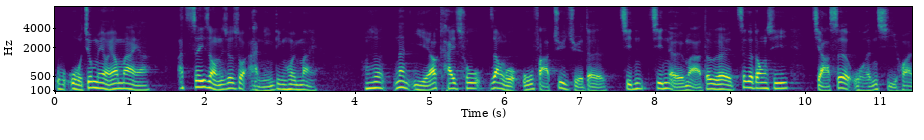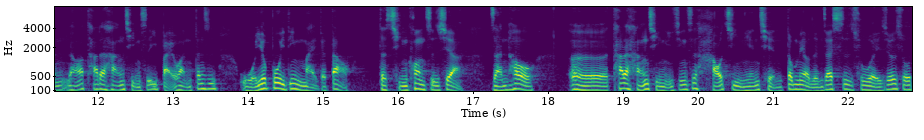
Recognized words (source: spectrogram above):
我我就没有要卖啊啊，这一种就是说啊，你一定会卖。我说那也要开出让我无法拒绝的金金额嘛，对不对？这个东西假设我很喜欢，然后它的行情是一百万，但是我又不一定买得到的情况之下，然后呃，它的行情已经是好几年前都没有人在试出了，也就是说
